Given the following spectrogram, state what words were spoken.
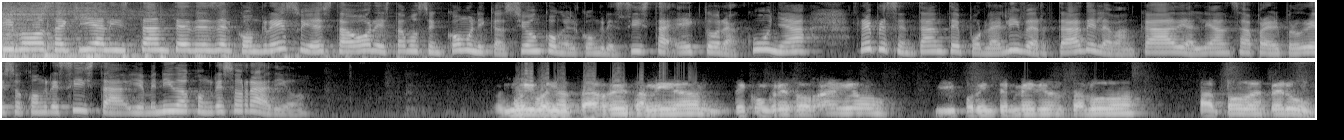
Seguimos aquí al instante desde el Congreso y a esta hora estamos en comunicación con el congresista Héctor Acuña, representante por la libertad de la bancada de Alianza para el Progreso. Congresista, bienvenido a Congreso Radio. Muy buenas tardes, amiga de Congreso Radio, y por intermedio un saludo a todo el Perú.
